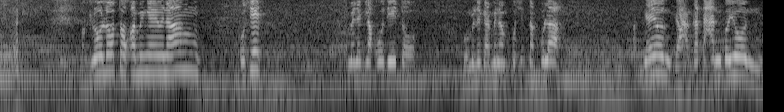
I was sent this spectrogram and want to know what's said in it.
Magluluto kami ngayon ng pusit. May naglako dito. Bumili kami ng pusit na pula. At ngayon, gagataan ko yun.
